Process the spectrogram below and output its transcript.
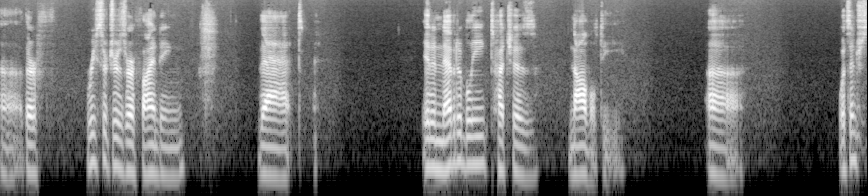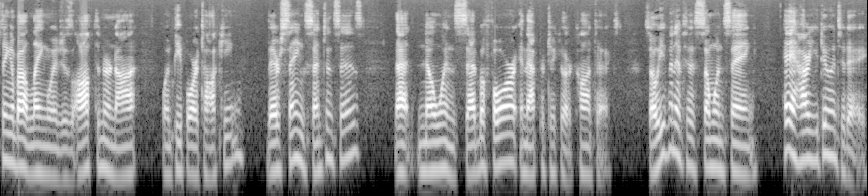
uh, their researchers are finding that it inevitably touches novelty. Uh, what's interesting about language is often or not, when people are talking, they're saying sentences that no one said before in that particular context. So even if it's someone saying, Hey, how are you doing today?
